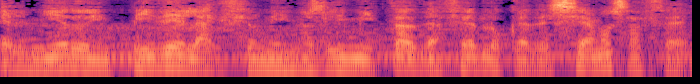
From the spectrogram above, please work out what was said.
El miedo impide la acción y nos limita de hacer lo que deseamos hacer.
